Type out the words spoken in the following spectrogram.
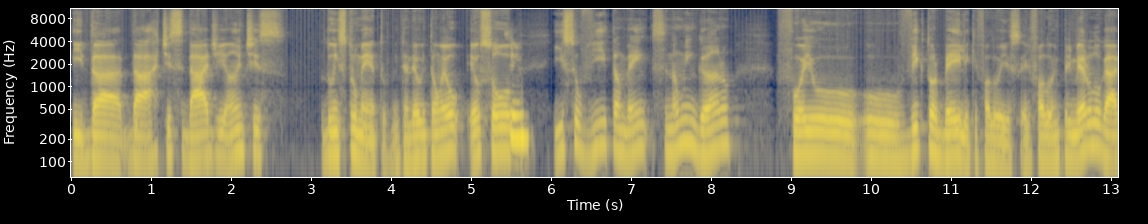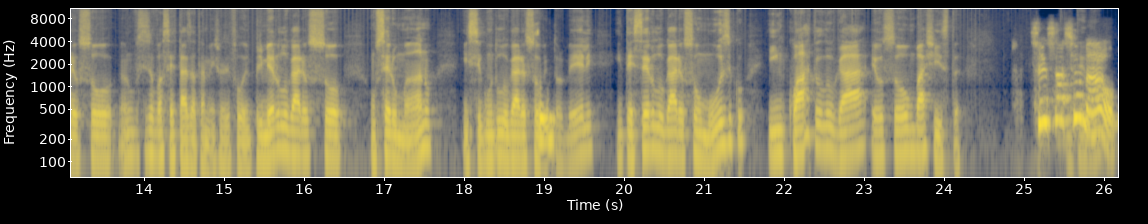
e da, da articidade antes do instrumento, entendeu? Então eu, eu sou. Sim. Isso eu vi também, se não me engano, foi o, o Victor Bailey que falou isso. Ele falou: em primeiro lugar, eu sou. Eu não sei se eu vou acertar exatamente, mas ele falou: em primeiro lugar, eu sou um ser humano. Em segundo lugar, eu sou o Victor Bailey. Em terceiro lugar, eu sou um músico. E em quarto lugar, eu sou um baixista. Sensacional!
